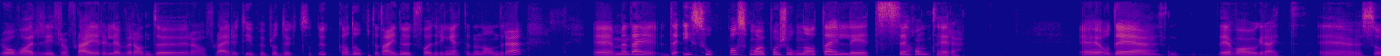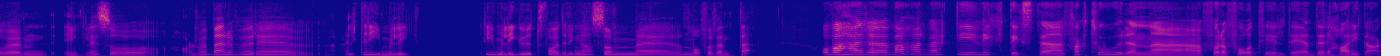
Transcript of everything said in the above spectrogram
råvarer fra flere leverandører og flere typer produkter, så dukka det opp den ene utfordringen etter den andre. Eh, men det er, i såpass små porsjoner at de let seg håndtere. Eh, og det, det var jo greit. Eh, så egentlig så har det vel bare vært helt rimelig, rimelige utfordringer som eh, en må forvente. Og hva har, eh, hva har vært de viktigste faktorene for å få til det dere har i dag?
